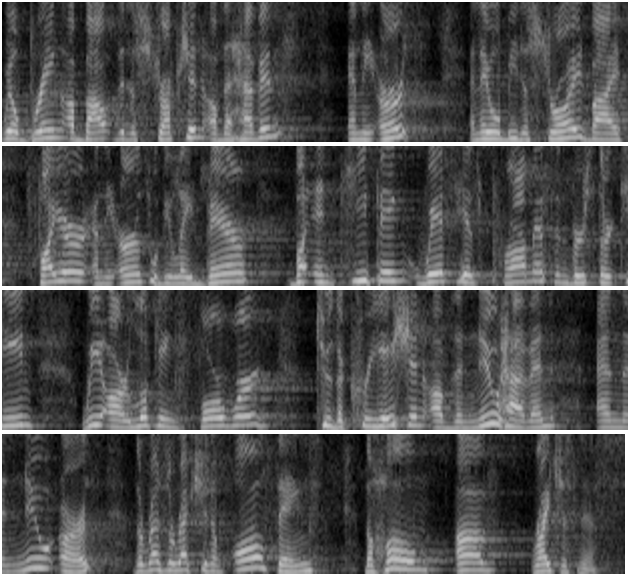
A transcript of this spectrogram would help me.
will bring about the destruction of the heavens and the earth, and they will be destroyed by fire, and the earth will be laid bare. But in keeping with his promise in verse 13, we are looking forward to the creation of the new heaven and the new earth, the resurrection of all things, the home of righteousness.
